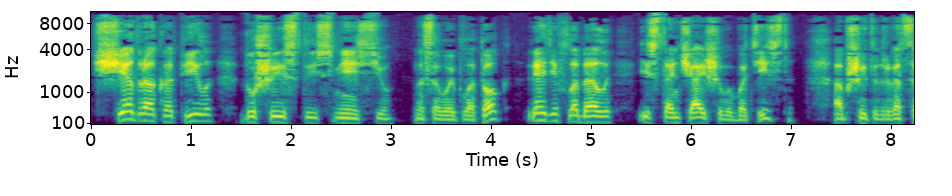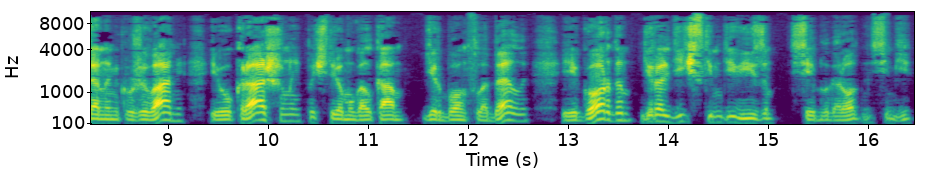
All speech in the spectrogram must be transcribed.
щедро окропила душистой смесью носовой платок леди Флабеллы из тончайшего батиста, обшитый драгоценными кружевами и украшенный по четырем уголкам гербом Флабеллы и гордым геральдическим девизом всей благородной семьи.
